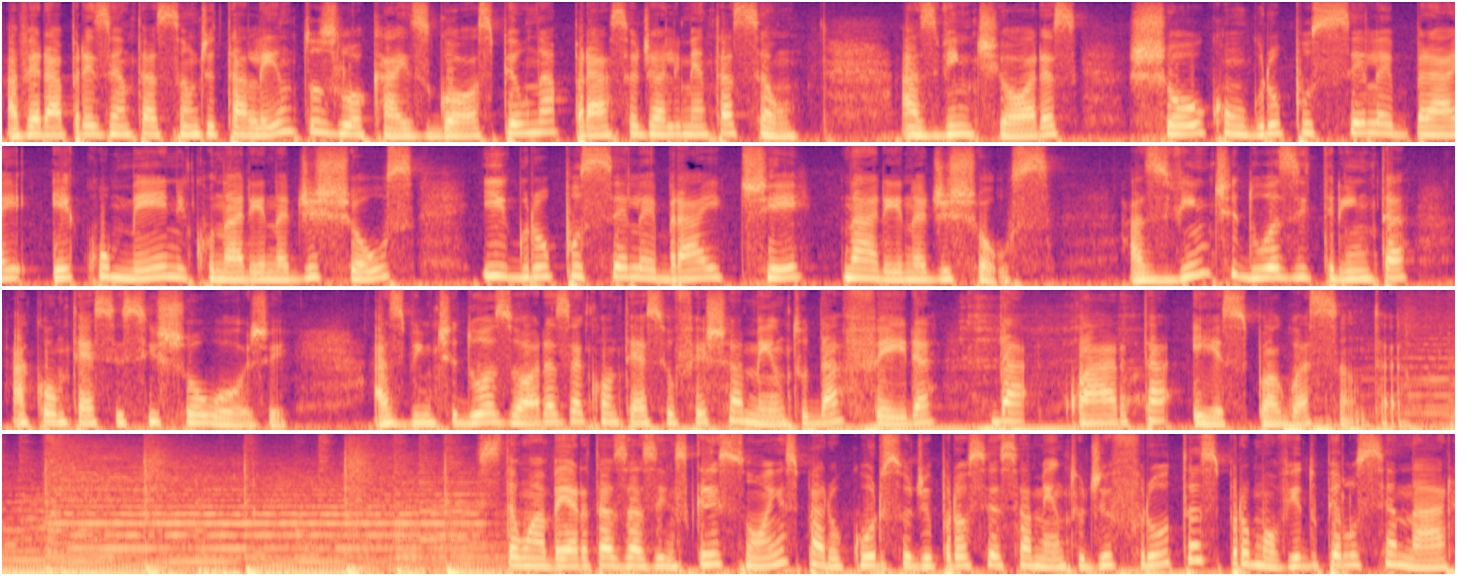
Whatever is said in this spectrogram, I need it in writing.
haverá apresentação de talentos locais gospel na Praça de Alimentação. Às 20 horas, show com o grupo Celebrai Ecumênico na Arena de Shows e grupo Celebrai Tchê na Arena de Shows. Às 22h30 acontece esse show hoje. Às 22 horas acontece o fechamento da feira da quarta Expo Água Santa. Estão abertas as inscrições para o curso de processamento de frutas promovido pelo Senar,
